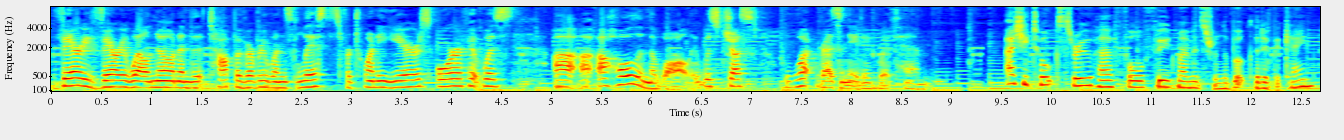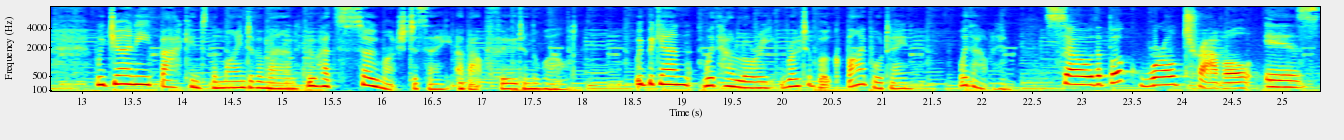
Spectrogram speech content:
very, very well known and the top of everyone's lists for 20 years, or if it was uh, a, a hole in the wall. It was just what resonated with him. As she talks through her four food moments from the book that it became, we journey back into the mind of a man who had so much to say about food and the world. We began with how Laurie wrote a book by Bourdain without him. So, the book World Travel is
